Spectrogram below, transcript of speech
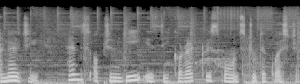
energy, hence option B is the correct response to the question.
